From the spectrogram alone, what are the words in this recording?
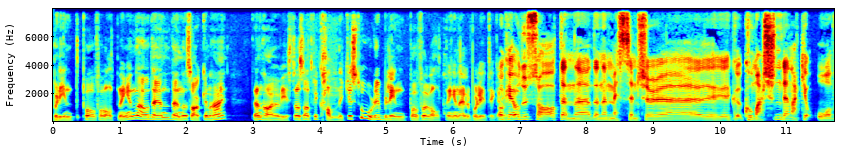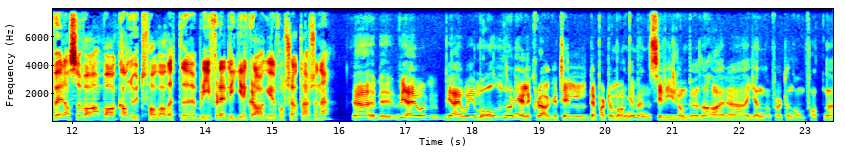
blindt på forvaltningen. Da, og den, denne saken her den har jo vist oss at vi kan ikke stole blindt på forvaltningen eller politikerne. Ok, Og du sa at denne, denne Messenger-kommersen den er ikke over. altså hva, hva kan utfallet av dette bli? For det ligger en klage fortsatt her, skjønner jeg? Ja, vi, er jo, vi er jo i mål når det gjelder klager til departementet, men Sivilombudet har eh, gjennomført en omfattende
